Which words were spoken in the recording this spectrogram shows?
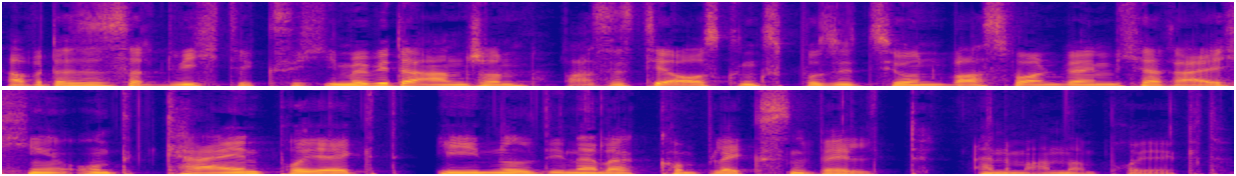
Aber das ist halt wichtig, sich immer wieder anschauen, was ist die Ausgangsposition, was wollen wir eigentlich erreichen und kein Projekt ähnelt in einer komplexen Welt einem anderen Projekt.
